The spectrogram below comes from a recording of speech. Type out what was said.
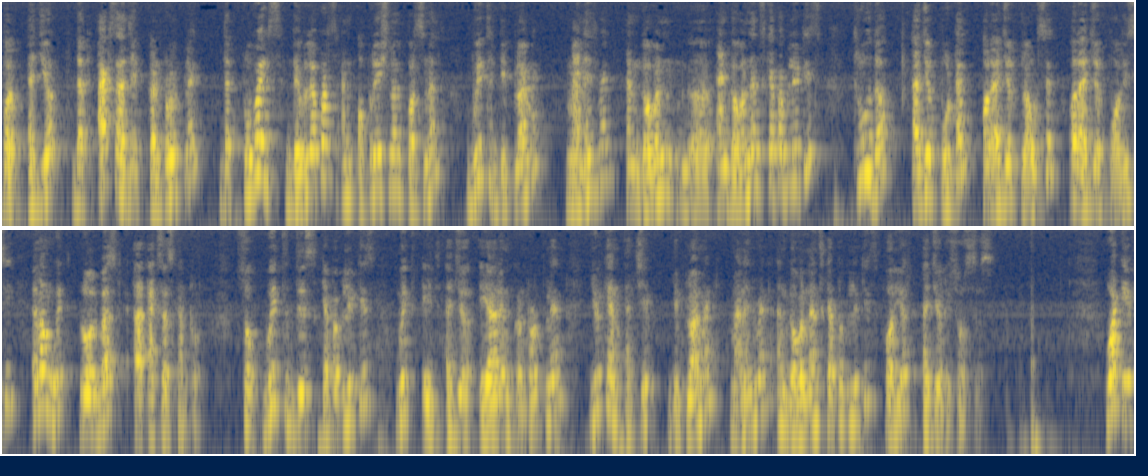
for Azure that acts as a control plane that provides developers and operational personnel with deployment, management and, govern, uh, and governance capabilities through the Azure portal or Azure Cloud Shell or Azure policy along with role-based uh, access control. So with these capabilities, with Azure ARM control plane, you can achieve deployment, management and governance capabilities for your Azure resources. What if,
